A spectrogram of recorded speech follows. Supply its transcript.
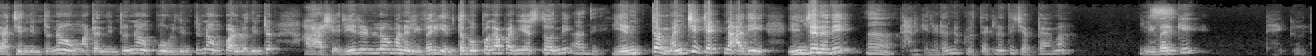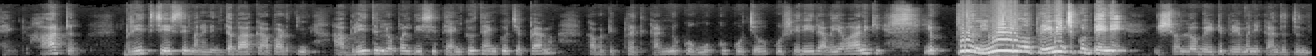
గచ్చిని తింటున్నాము మటన్ తింటున్నాము పూలు తింటున్నాము పళ్ళు తింటున్నాం ఆ శరీరంలో మన లివర్ ఎంత గొప్పగా పనిచేస్తోంది? అది. ఎంత మంచి టెక్న అది ఇంజన్ అది దానికి ఎన్నడన్నా కృతజ్ఞత చెప్పామా? లివర్కి? Thank you thank you heart breath చేసి మనని ఎంత బాగా కాపాడుతుంది. ఆ బ్రీత్ లోపల తీసి థ్యాంక్ యూ థ్యాంక్ యూ చెప్పామా? కాబట్టి ప్రతి కన్నుకు ముక్కుకు చెవుకు శరీర అవయవానికి ఎప్పుడు నిన్ను నీవు ప్రేమించుకుంటేనే విశ్వంలో బయటి ప్రేమ నీకు అందుతుంది.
